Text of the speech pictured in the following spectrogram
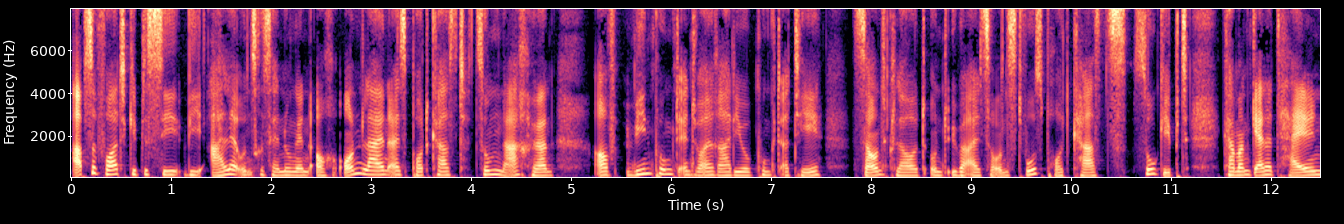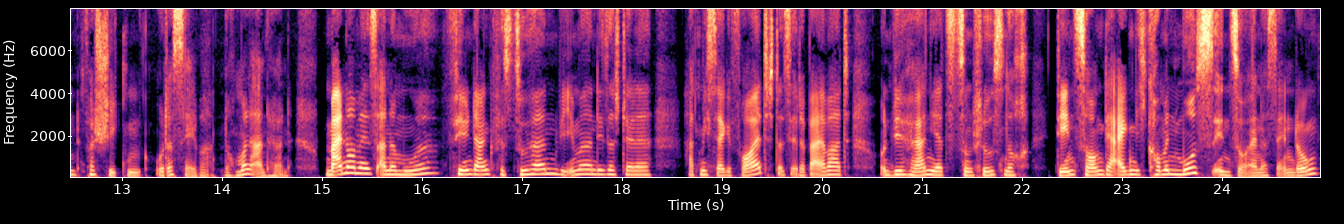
Ab sofort gibt es sie wie alle unsere Sendungen auch online als Podcast zum Nachhören auf wien.enjoyradio.at, Soundcloud und überall sonst, wo es Podcasts so gibt, kann man gerne teilen, verschicken oder selber nochmal anhören. Mein Name ist Anna Moore. Vielen Dank fürs Zuhören, wie immer an dieser Stelle. Hat mich sehr gefreut, dass ihr dabei wart. Und wir hören jetzt zum Schluss noch den Song, der eigentlich kommen muss in so einer Sendung.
